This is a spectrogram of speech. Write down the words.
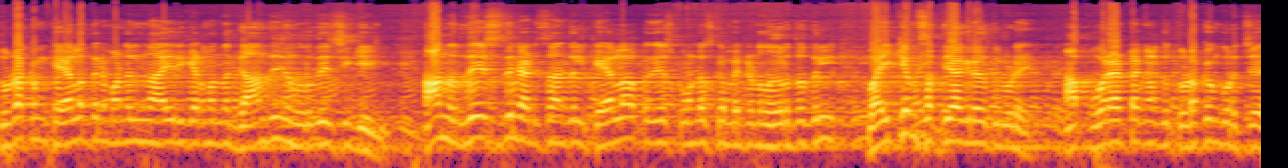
തുടക്കം കേരളത്തിന് മണ്ണിൽ നിന്നായിരിക്കണമെന്ന് ഗാന്ധിജി നിർദ്ദേശിക്കുകയും ആ നിർദ്ദേശത്തിന്റെ അടിസ്ഥാനത്തിൽ കേരള പ്രദേശ് കോൺഗ്രസ് കമ്മിറ്റിയുടെ നേതൃത്വത്തിൽ വൈക്കം സത്യാഗ്രഹത്തിലൂടെ ആ പോരാട്ടങ്ങൾക്ക് തുടക്കം കുറിച്ച്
